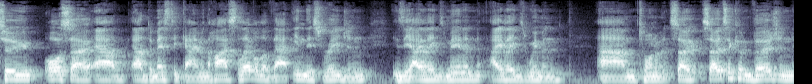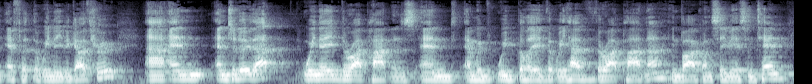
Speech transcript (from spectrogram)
to also our, our domestic game. And the highest level of that in this region is the A Leagues men and A Leagues women um, tournament. So, so it's a conversion effort that we need to go through. Uh, and, and to do that, we need the right partners. And, and we, we believe that we have the right partner in Viacom, CBS, and 10.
